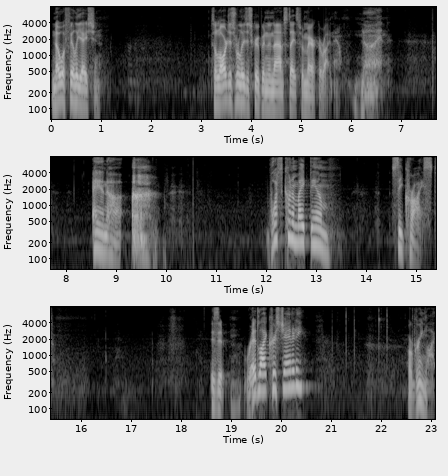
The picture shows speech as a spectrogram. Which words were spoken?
no affiliation. It's the largest religious group in the United States of America right now. None. And uh, what's going to make them see Christ? Is it red light Christianity or green light?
